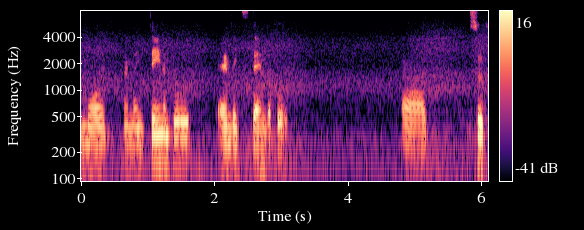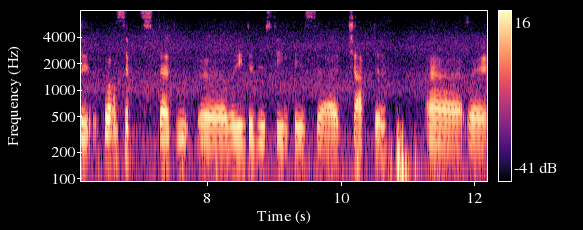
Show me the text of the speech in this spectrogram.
more maintainable and extendable. Uh, so the concepts that uh, were introduced in this uh, chapter uh, were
